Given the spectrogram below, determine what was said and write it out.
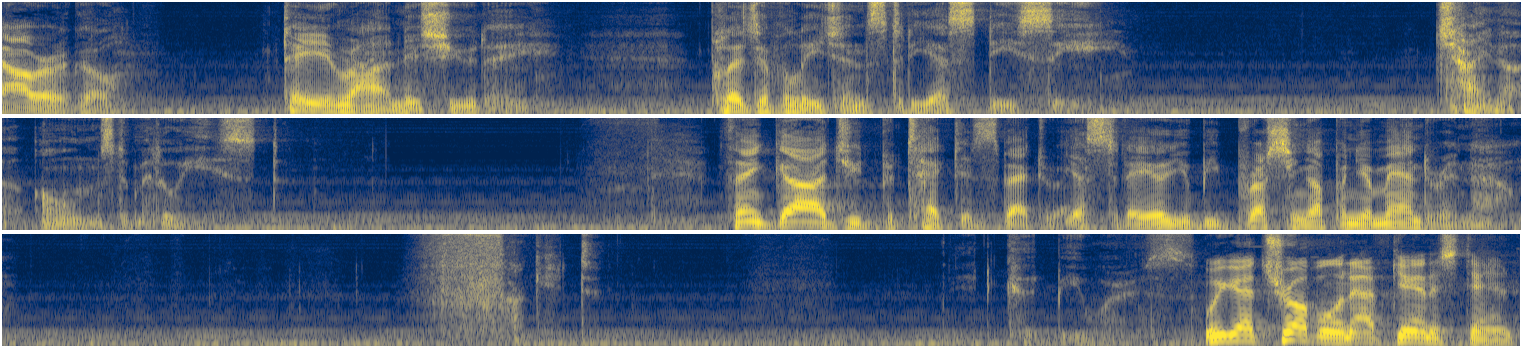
An hour ago, Tehran issued a Pledge of Allegiance to the SDC. China owns the Middle East. Thank God you'd protected Spectre yesterday, or you'd be brushing up on your Mandarin now. Fuck it. It could be worse. We got trouble in Afghanistan.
